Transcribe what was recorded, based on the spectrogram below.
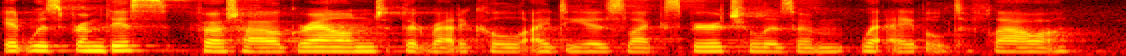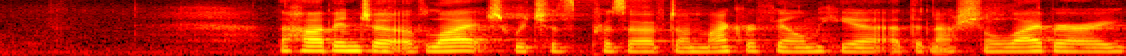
It was from this fertile ground that radical ideas like spiritualism were able to flower. The Harbinger of Light, which is preserved on microfilm here at the National Library,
